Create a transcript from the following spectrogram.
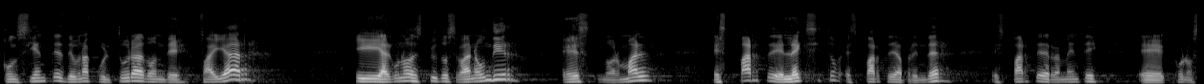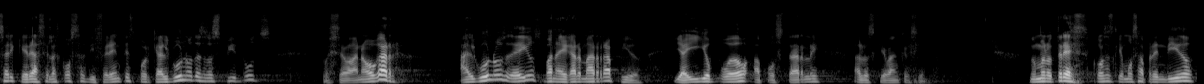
conscientes de una cultura donde fallar y algunos speedboats se van a hundir, es normal, es parte del éxito, es parte de aprender, es parte de realmente eh, conocer querer hacer las cosas diferentes, porque algunos de esos speedboats pues se van a ahogar, algunos de ellos van a llegar más rápido y ahí yo puedo apostarle a los que van creciendo. Número tres, cosas que hemos aprendido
